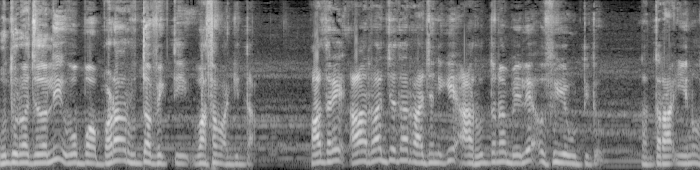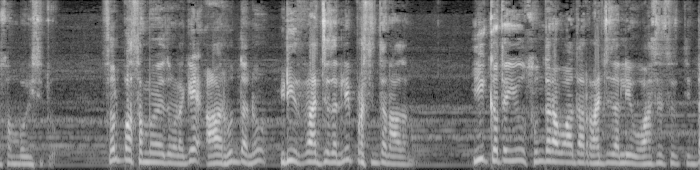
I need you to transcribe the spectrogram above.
ಒಂದು ರಾಜ್ಯದಲ್ಲಿ ಒಬ್ಬ ಬಡ ವೃದ್ಧ ವ್ಯಕ್ತಿ ವಾಸವಾಗಿದ್ದ. ಆದರೆ ಆ ರಾಜ್ಯದ ರಾಜನಿಗೆ ಆ ವೃದ್ಧನ ಮೇಲೆ ಅಸೂಯೆ ಹುಟ್ಟಿತು. ನಂತರ ಏನೋ ಸಂಭವಿಸಿತು. ಸ್ವಲ್ಪ ಸಮಯದೊಳಗೆ ಆ ವೃದ್ಧನು ಇಡೀ ರಾಜ್ಯದಲ್ಲಿ ಪ್ರಸಿದ್ಧನಾದನು. ಈ ಕಥೆಯು ಸುಂದರವಾದ ರಾಜ್ಯದಲ್ಲಿ ವಾಸಿಸುತ್ತಿದ್ದ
